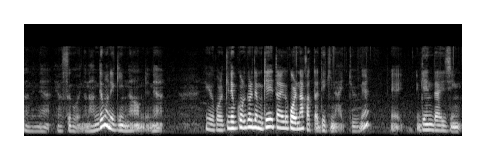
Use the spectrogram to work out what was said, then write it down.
い。なんでねいやすごいな。何でもできんな。みたいなね。だけどこれでこれこれでも携帯がこれなかったらできないっていうね、えー現代人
